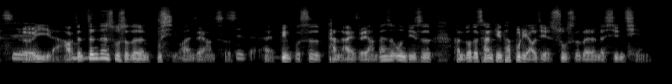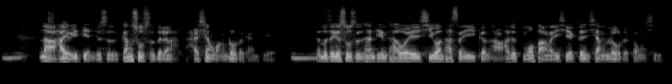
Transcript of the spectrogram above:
是而，已啦。好，这真真正素食的人不喜欢这样吃。是的，哎，并不是贪爱这样，但是问题是很多的餐厅他不了解素食的人的心情。嗯那还有一点就是，刚素食的人还向往肉的感觉。嗯，那么这个素食餐厅他会希望他生意更好，他就模仿了一些更像肉的东西，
